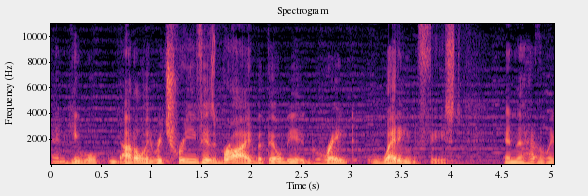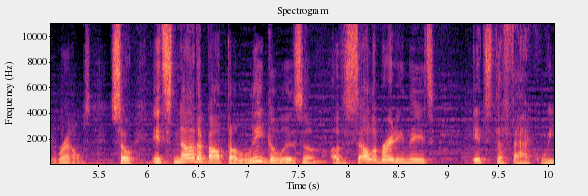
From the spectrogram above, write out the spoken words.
and he will not only retrieve his bride, but there will be a great wedding feast in the heavenly realms. So it's not about the legalism of celebrating these, it's the fact we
